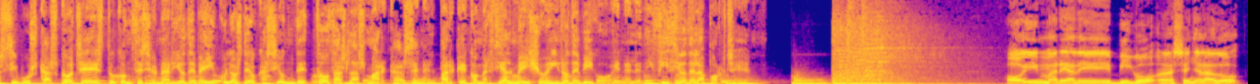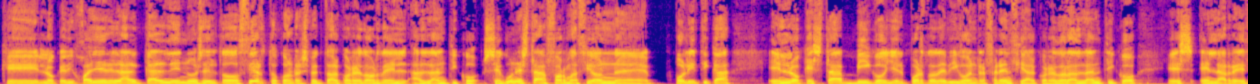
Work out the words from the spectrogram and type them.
Si buscas coche, es tu concesionario de vehículos de ocasión de todas las marcas en el Parque Comercial Meixoeiro de Vigo, en el edificio de la Porsche. Hoy Marea de Vigo ha señalado que lo que dijo ayer el alcalde no es del todo cierto con respecto al corredor del Atlántico. Según esta formación eh, política, en lo que está Vigo y el puerto de Vigo en referencia al corredor atlántico es en la red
